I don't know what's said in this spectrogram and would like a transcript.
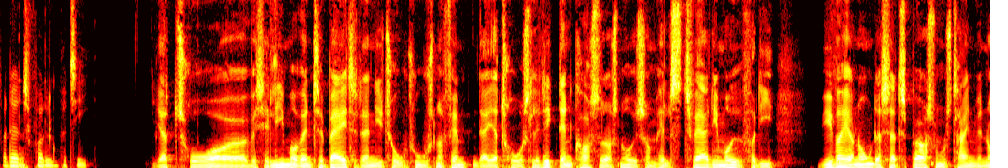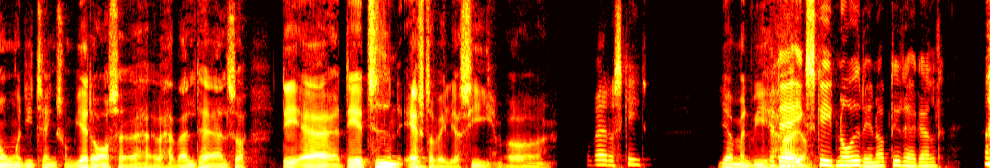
for Dansk Folkeparti? Jeg tror, hvis jeg lige må vende tilbage til den i 2015, der jeg tror slet ikke, den kostede os noget som helst. Tværtimod, fordi vi var jo nogen, der satte spørgsmålstegn ved nogle af de ting, som Jette også har, har valgt her. Altså, det er, det er tiden efter, vil jeg sige. Og, Hvad er der sket? jamen, vi Men har... der er ikke sket noget, det er nok det, der er galt.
